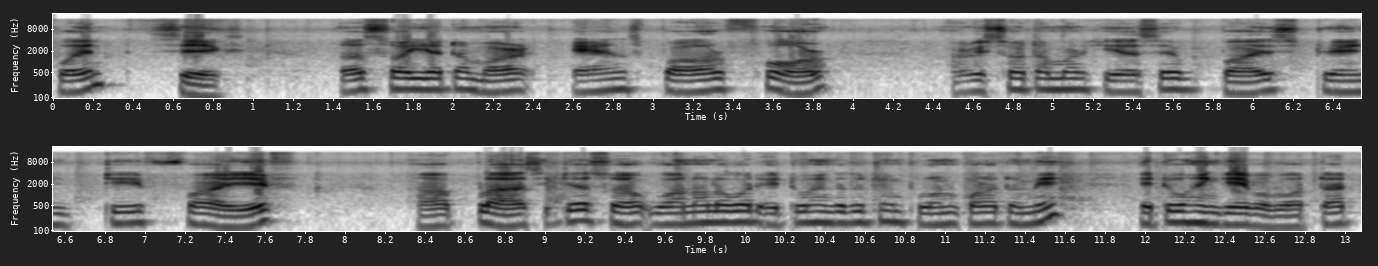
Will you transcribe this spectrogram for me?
point six. তাৰপিছত চোৱা ইয়াত আমাৰ এন পাৱাৰ ফ'ৰ তাৰপিছত আমাৰ কি আছে বাইছ টুৱেণ্টি ফাইভ প্লাছ এতিয়া চোৱা ওৱানৰ লগত এইটো সংখ্যা যদি তুমি পূৰণ কৰা তুমি এইটো সংখ্যাই পাব। তাত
